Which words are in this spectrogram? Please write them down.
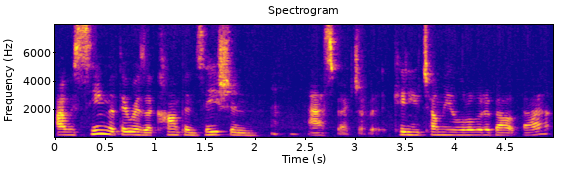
I was seeing that there was a compensation mm-hmm. aspect of it. Can you tell me a little bit about that?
